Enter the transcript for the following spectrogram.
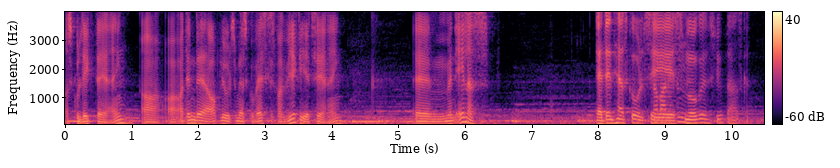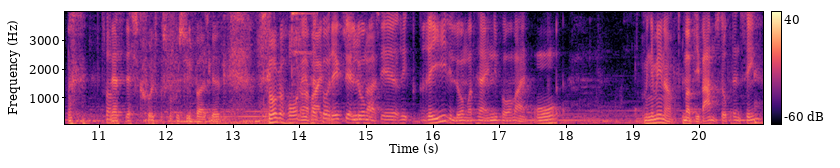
at skulle ligge der, ikke? Og, og, og den der oplevelse med at skulle vaskes var virkelig irriterende, ikke? Øh, men ellers... Ja, den her skål til sådan... smukke sygeplejersker. Lad os, lad os skål for smukke sygeplejersker. Smukke, hårdt arbejde. Pas på, det ikke bliver lummert. Det er rigeligt lummert herinde i forvejen. Mm. Men jeg mener... Det må blive varmt at stå på den scene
